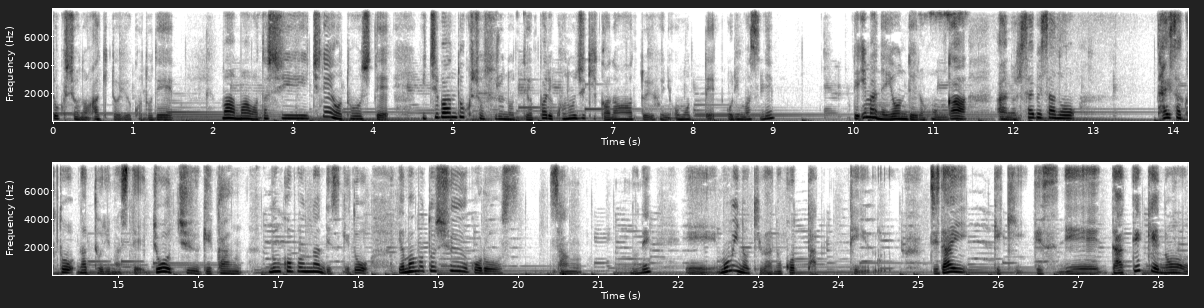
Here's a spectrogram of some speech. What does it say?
読書の秋ということでまあまあ私1年を通して一番読書するのってやっぱりこの時期かなというふうに思っておりますね。で今ね読んでいる本があの久々の対策となっておりまして上中下巻文庫本なんですけど山本周五郎さんのねえー、もみの木は残ったっていう時代劇ですね。伊達家の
